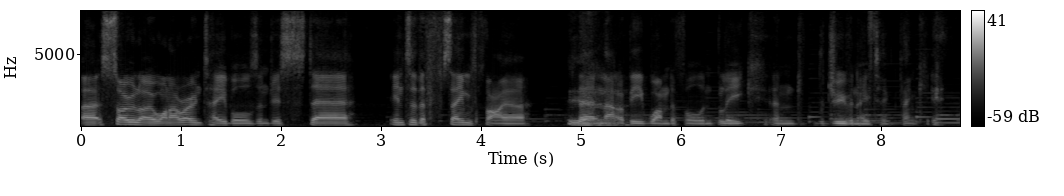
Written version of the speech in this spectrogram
uh, solo on our own tables and just stare into the same fire, then that would be wonderful and bleak and rejuvenating. Thank you.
